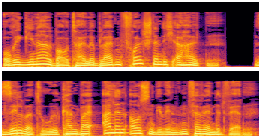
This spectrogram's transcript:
Originalbauteile bleiben vollständig erhalten. Silbertool kann bei allen Außengewinden verwendet werden.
